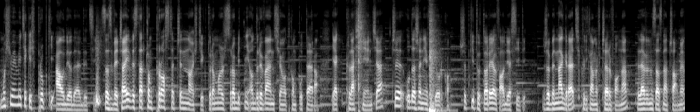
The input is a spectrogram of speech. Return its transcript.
musimy mieć jakieś próbki audio do edycji. Zazwyczaj wystarczą proste czynności, które możesz zrobić nie odrywając się od komputera, jak klaśnięcie czy uderzenie w biurko. Szybki tutorial w Audacity. Żeby nagrać, klikamy w czerwone, lewym zaznaczamy.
